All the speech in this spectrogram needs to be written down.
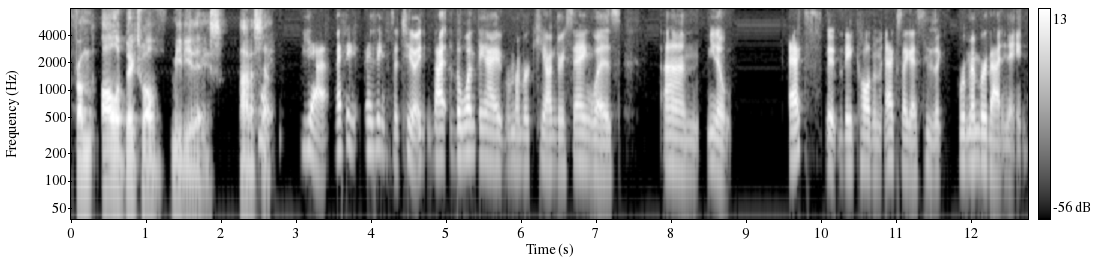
from all of Big 12 media days, honestly. Yeah, I think I think so too. that the one thing I remember Keondre saying was, um, you know, X. They called him X, I guess. He was like, "Remember that name,"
